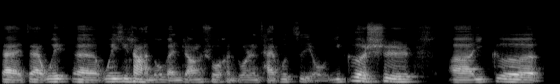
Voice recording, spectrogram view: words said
在在微呃微信上很多文章说很多人财富自由。一个是呃一个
